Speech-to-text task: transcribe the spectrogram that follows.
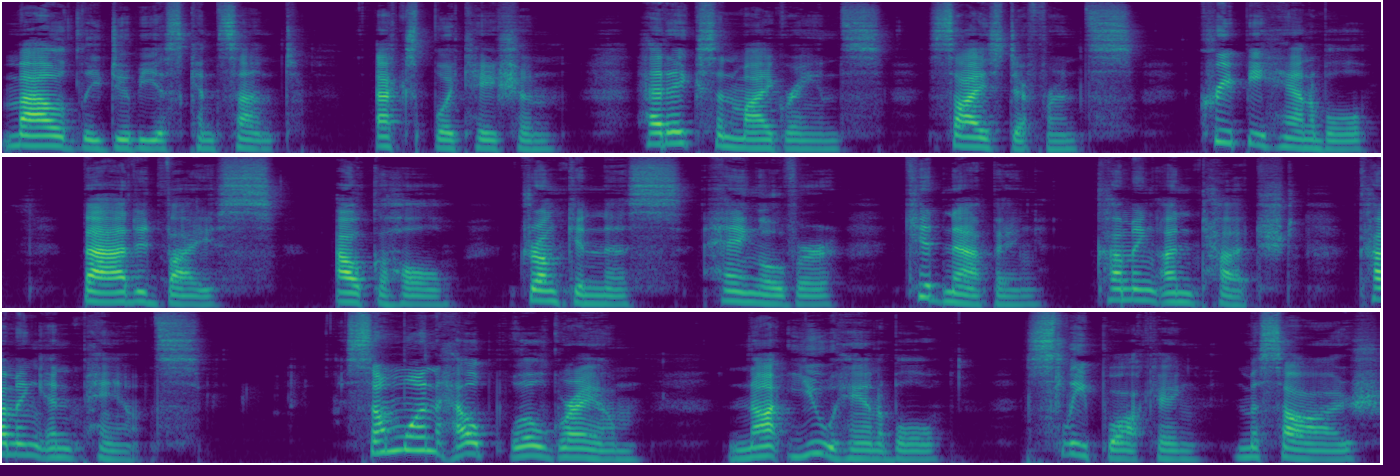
Mildly dubious consent. Exploitation. Headaches and migraines. Size difference. Creepy Hannibal. Bad advice. Alcohol. Drunkenness. Hangover. Kidnapping. Coming untouched. Coming in pants. Someone help Will Graham. Not you, Hannibal. Sleepwalking. Massage.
